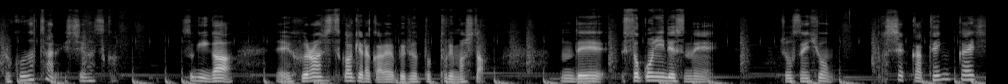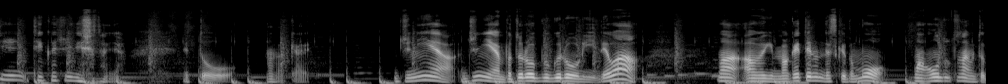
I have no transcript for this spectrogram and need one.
ー、6月あれ ?7 月か。杉が、えー、フランシスコ・アキラからベルトを取りました。んで、そこにですね、挑戦表、確か展開中、展開中にじゃないや。えっと、なんだっけあれ。ジュニア、ジュニアバトルオブグローリーでは、まあ、青柳負けてるんですけども、まあ、オードトーナメント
